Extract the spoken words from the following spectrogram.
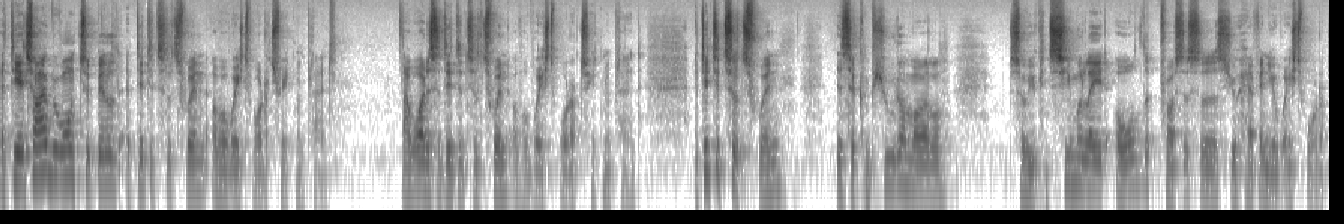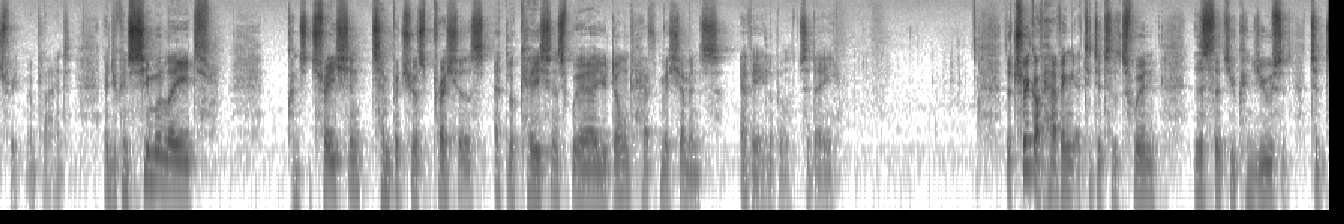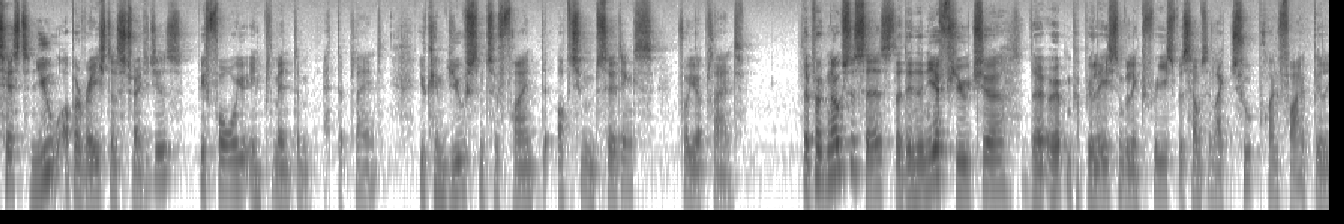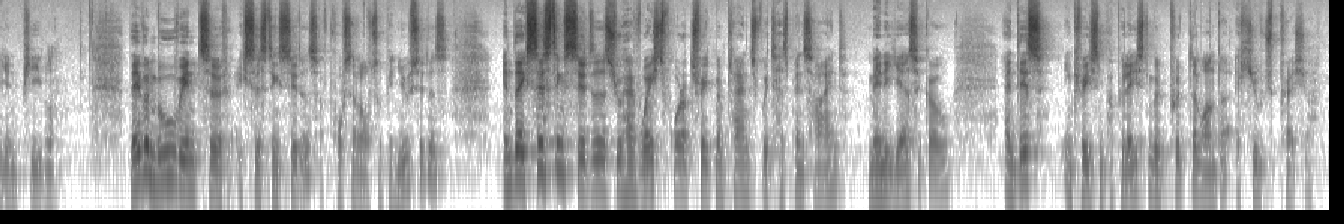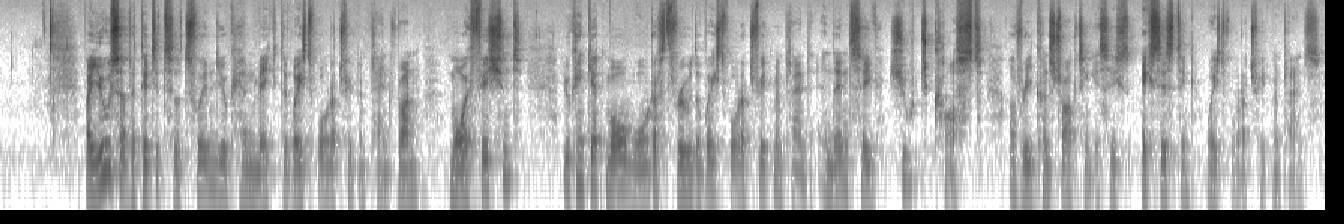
At DHI, we want to build a digital twin of a wastewater treatment plant. Now, what is a digital twin of a wastewater treatment plant? A digital twin is a computer model so you can simulate all the processes you have in your wastewater treatment plant. And you can simulate concentration, temperatures, pressures at locations where you don't have measurements available today. The trick of having a digital twin is that you can use it to test new operational strategies before you implement them at the plant. You can use them to find the optimum settings for your plant. The prognosis says that in the near future, the urban population will increase with something like 2.5 billion people. They will move into existing cities. Of course, there will also be new cities. In the existing cities, you have wastewater treatment plants, which has been signed many years ago. And this increase in population will put them under a huge pressure. By use of a digital twin, you can make the wastewater treatment plant run more efficient. You can get more water through the wastewater treatment plant and then save huge costs of reconstructing existing wastewater treatment plants.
